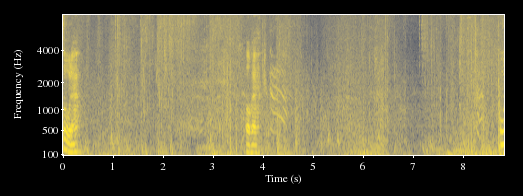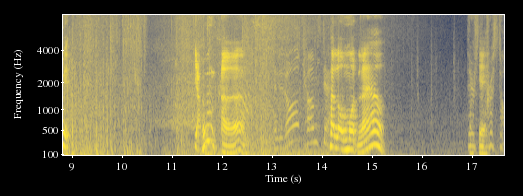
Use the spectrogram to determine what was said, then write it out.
สู้นะฮะ โอเค อุ้ย อย่าพึ่งเออ and it all comes ถ down. ล่มหมดแล้ว There's Okay. the crystal.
